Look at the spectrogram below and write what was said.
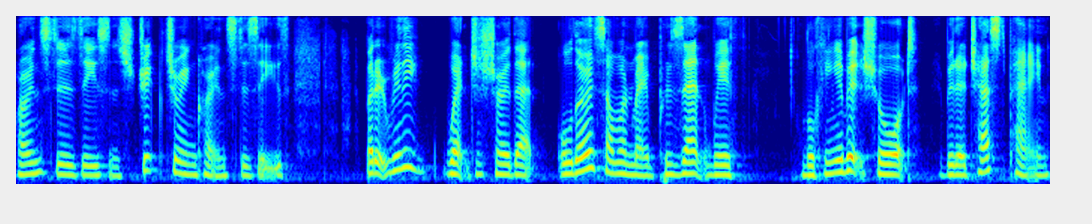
Crohn's disease and stricturing Crohn's disease. But it really went to show that although someone may present with looking a bit short, a bit of chest pain,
